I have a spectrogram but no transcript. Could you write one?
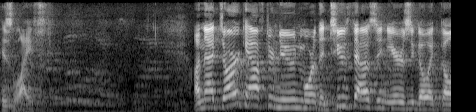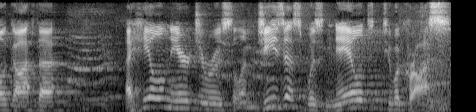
his life. On that dark afternoon, more than 2,000 years ago at Golgotha, a hill near Jerusalem, Jesus was nailed to a cross.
